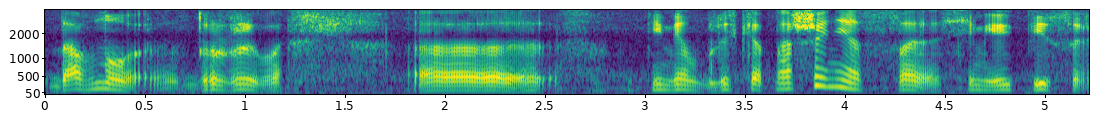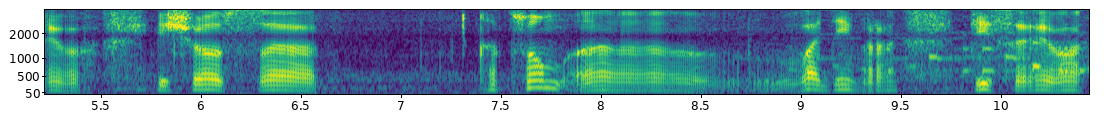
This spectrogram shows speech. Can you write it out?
давно дружила, э, имел близкие отношения с семьей Писаревых, еще с отцом э, Владимира Писарева.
